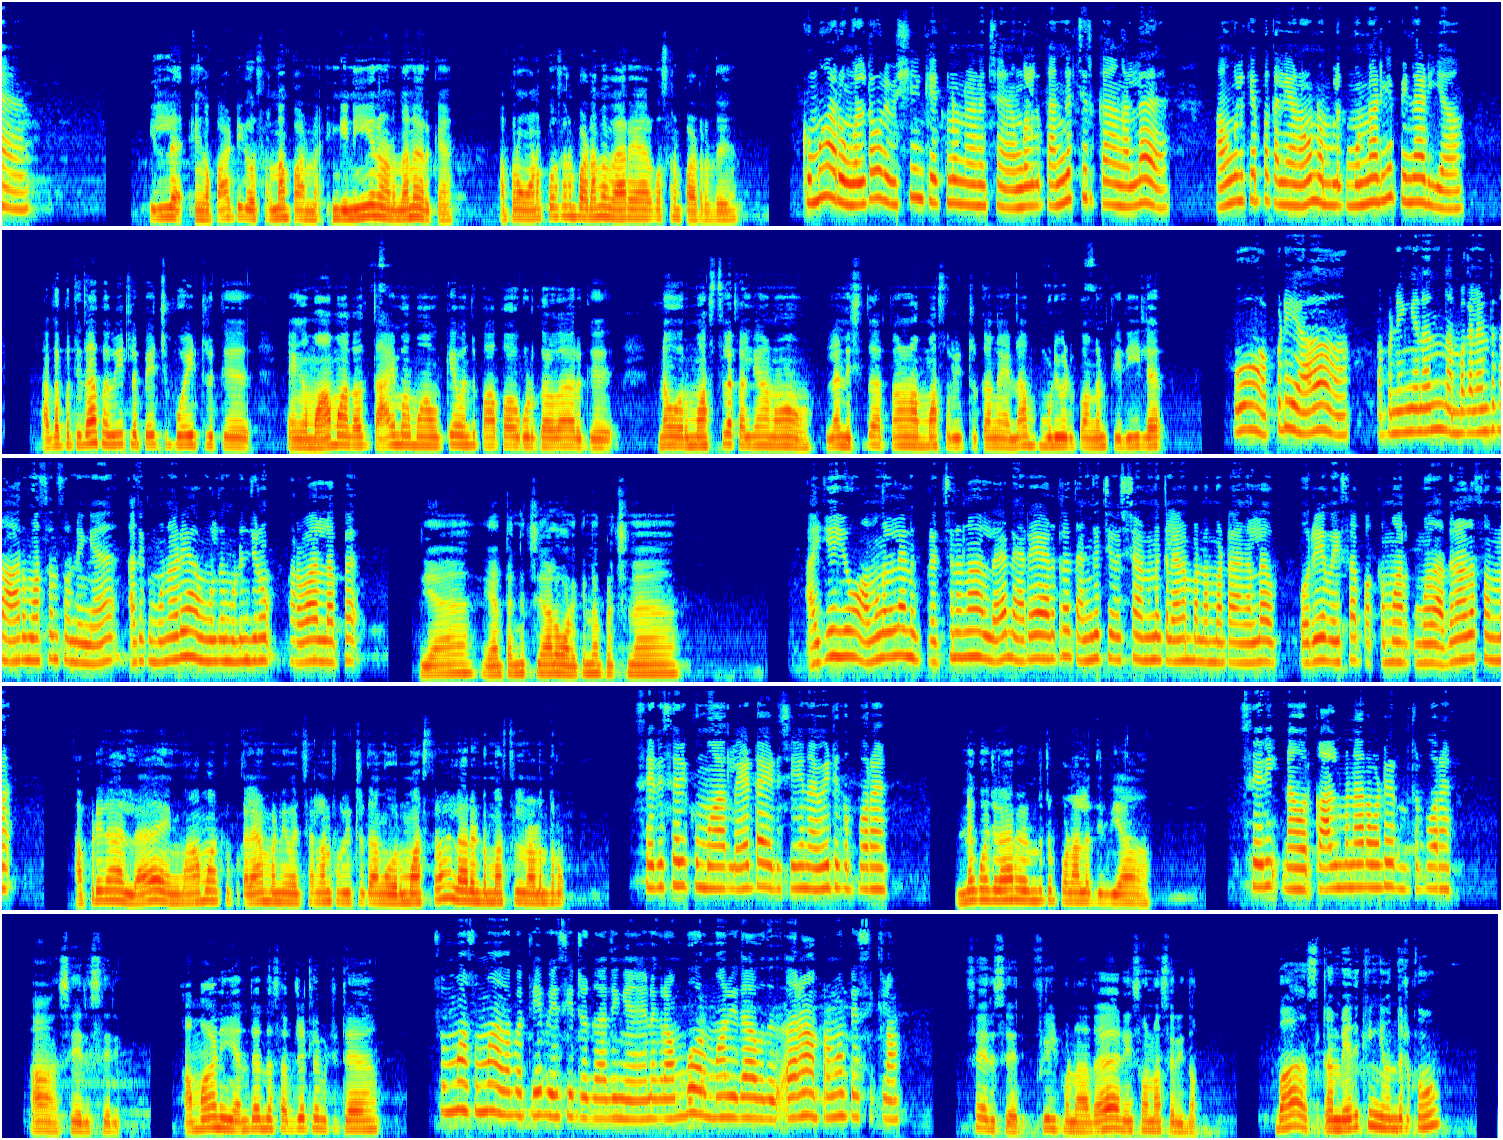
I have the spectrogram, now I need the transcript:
இல்லை எங்கள் பாட்டிக்கோசரம் தான் பாடினேன். இங்கே நீயும் நானும் தானே இருக்கேன். அப்புறம் உனக்கோசரம் பாடாமல் வேற யாருக்கோசரம் பாடுறது? குமார் உங்கள்ட்ட ஒரு விஷயம் கேட்கணும்னு நினைச்சேன். உங்களுக்கு தங்கச்சி இருக்காங்கல்ல அவங்களுக்கு எப்ப கல்யாணம்? நம்மளுக்கு முன்னாடியே பின்னாடியா? அதை பற்றி தான் இப்போ வீட்டில் பேச்சு போயிட்டு இருக்கு. எங்கள் மாமா அதாவது தாய் மாமாவுக்கே வந்து பாப்பாவை கொடுக்கறதா இருக்கு. இன்னும் ஒரு மாசத்துல கல்யாணம்? இல்லை நிச்சயதார்த்தம் அம்மா சொல்லிட்டு இருக்காங்க என்ன முடிவெடுப்பாங்கன்னு தெரியல. ஓ அப்படியா? அப்ப நீங்க நம்ம கல்யாணத்துக்கு ஆறு மாசம் சொன்னீங்க. அதுக்கு முன்னாடியே அவங்களுக்கு முடிஞ்சிடும் பரவாயில்ல அப்ப. ஏன்? என் தங்கச்சியால உனக்கு என்ன பிரச்சனை ஐயோ அவங்களால எனக்கு பிரச்சனைலாம் இல்ல நிறைய இடத்துல தங்கச்சி வச்சு அண்ணன் கல்யாணம் பண்ண மாட்டாங்கல்ல ஒரே வயசா பக்கமா இருக்கும்போது அதனால சொன்னேன் அப்படிலாம் இல்லை. எங்கள் மாமாவுக்கு இப்போ கல்யாணம் பண்ணி வச்சிடலாம்னு சொல்லிட்டு இருக்காங்க. ஒரு மாசத்துல இல்லை ரெண்டு மாசத்துல நடந்துடும் சரி சரி குமார். லேட் ஆயிடுச்சு. நான் வீட்டுக்கு போறேன். இன்னும் கொஞ்ச நேரம் இருந்துட்டு போலாம்ல திவ்யா? சரி நான் ஒரு கால் மணி நேரம் மட்டும் இருந்துட்டு போறேன். ஆ சரி சரி. அம்மா நீ எந்தெந்த சப்ஜெக்ட்ல விட்டுட்ட? சும்மா சும்மா அதை பத்தியே பேசிட்டு இருக்காதீங்க. எனக்கு ரொம்ப ஒரு மாதிரி இதாகுது. அதான் அப்புறமா பேசிக்கலாம். சரி சரி. ஃபீல் பண்ணாத. நீ சொன்னா சரிதான். பாஸ் நம்ம எதுக்கு இங்கே வந்திருக்கோம்?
